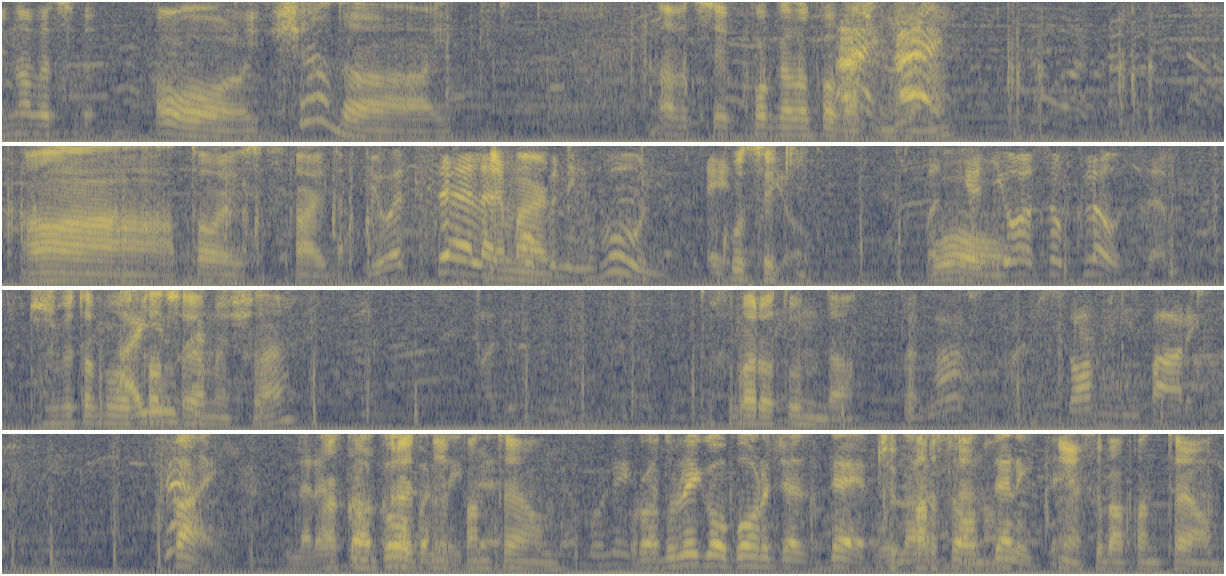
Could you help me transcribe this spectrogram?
I nawet sobie... Oj, siadaj! Nawet sobie pogalopować możemy. A, to jest excel Nie ma. Kucyki. Wow. Czyżby to było to, co ja myślę? To chyba rotunda, a konkretnie. Panteon. Rodrigo Borgia's death Czy anything. Nie, chyba Panteon.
